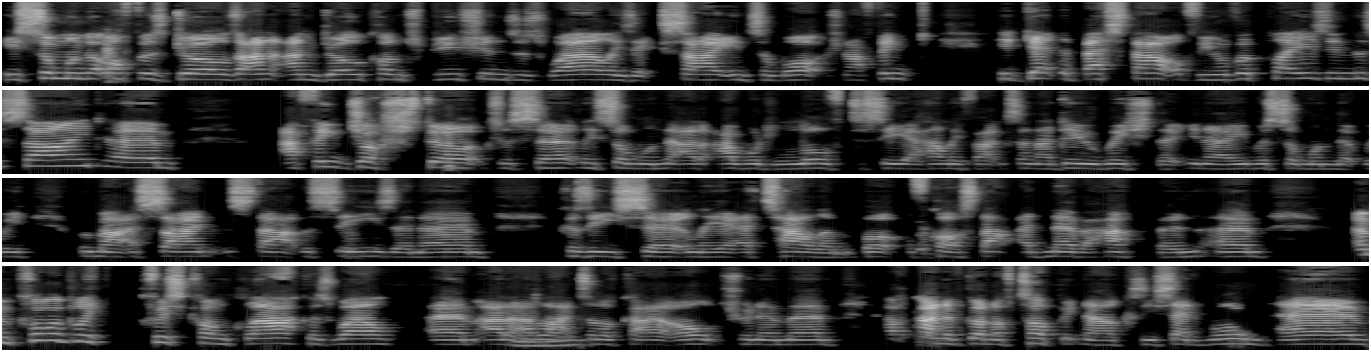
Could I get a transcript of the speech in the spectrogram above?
he's someone that offers goals and, and goal contributions as well. He's exciting to watch, and I think he'd get the best out of the other players in the side. Um, I think Josh Stokes is certainly someone that I, would love to see at Halifax, and I do wish that you know he was someone that we we might have signed at the start of the season because he's certainly a talent. But of course, that had never happened. Um, and probably Chris Conn-Clarke as well. Um, I'd, I'd like to look at altering him. Um, I've kind of gone off topic now because he said one. Um,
